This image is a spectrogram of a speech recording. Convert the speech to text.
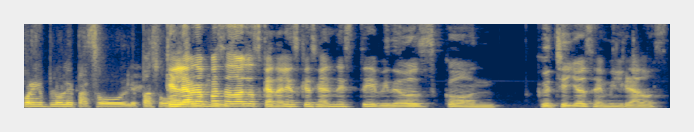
Por ejemplo, le pasó, le pasó. ¿Qué le habrá pasado a los canales que hacían este videos con cuchillos en mil grados?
